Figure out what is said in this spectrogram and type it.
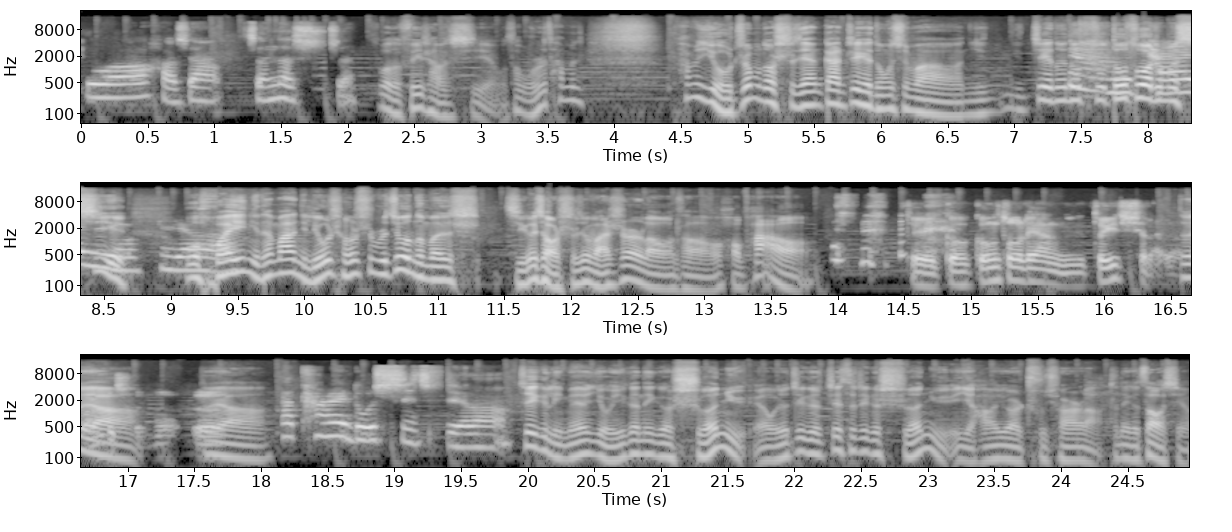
说，好像真的是做的非常细。我操，我说他们。他们有这么多时间干这些东西吗？你你这些东西都做 都做这么细，我怀疑你他妈你流程是不是就那么几个小时就完事儿了？我操，我好怕哦。对，工工作量堆起来了。对啊，对啊。它太多细节了。这个里面有一个那个蛇女，我觉得这个这次这个蛇女也好像有点出圈了，她那个造型。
